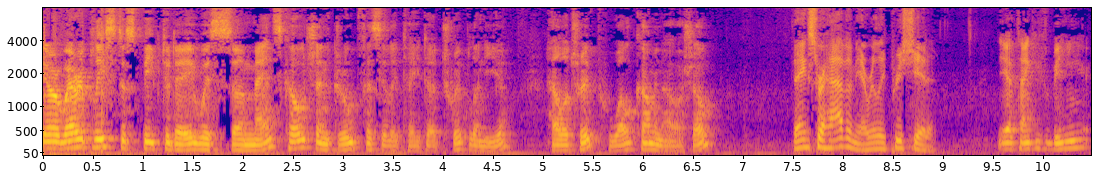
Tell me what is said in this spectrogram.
Hello, we are very pleased to speak today with uh, men's coach and group facilitator Trip Lanier. Hello, Trip. Welcome in our show. Thanks for having me. I really appreciate it. Yeah, thank you for being here.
